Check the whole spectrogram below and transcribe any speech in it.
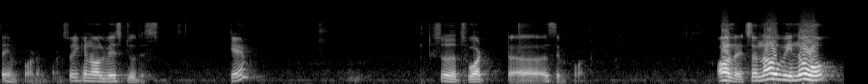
the important part. So you can always do this okay? So that's what uh, is important. All right so now we know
